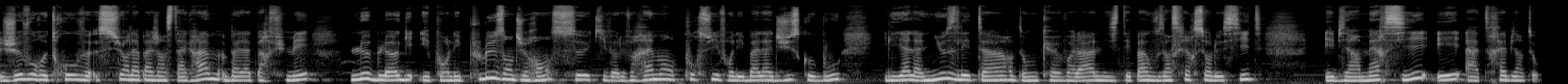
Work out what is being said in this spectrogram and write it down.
je vous retrouve sur la page Instagram Balade Parfumée, le blog et pour les plus endurants, ceux qui veulent vraiment poursuivre les balades jusqu'au bout, il y a la newsletter. Donc euh, voilà, n'hésitez pas à vous inscrire sur le site. Eh bien, merci et à très bientôt.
